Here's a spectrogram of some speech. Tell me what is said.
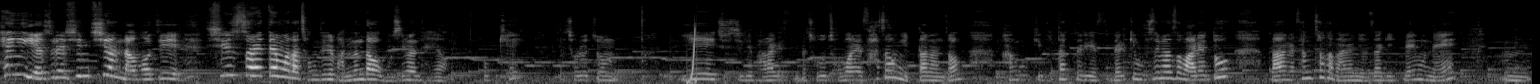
행위 예술에 심취한 나머지 실수할 때마다 정지를 받는다고 보시면 돼요. 오케이? 저를 좀 이해해 주시길 바라겠습니다. 저도 저만의 사정이 있다는 점 간곡히 부탁드리겠습니다. 이렇게 웃으면서 말해도 마음에 상처가 많은 여자이기 때문에 음,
